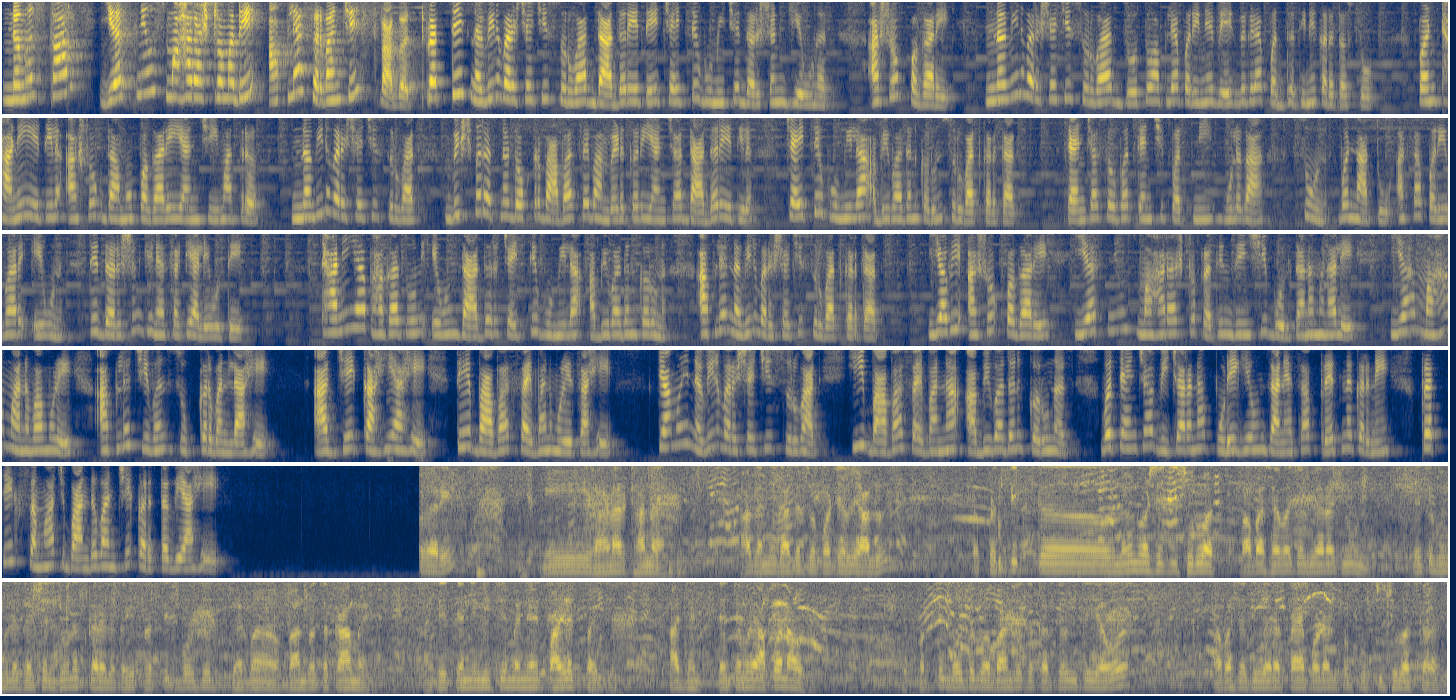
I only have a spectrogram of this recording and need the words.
नमस्कार yes news महाराष्ट्रामध्ये आपल्या सर्वांचे स्वागत. प्रत्येक नवीन वर्षाची सुरुवात दादर येथे चैत्यभूमीचे दर्शन घेऊनच. अशोक पगारे नवीन वर्षाची सुरुवात जो तो आपल्या परीने वेगवेगळ्या पद्धतीने करत असतो. पण ठाणे येथील अशोक दामो पगारे यांची मात्र नवीन वर्षाची सुरुवात विश्वरत्न डॉक्टर बाबासाहेब आंबेडकर यांच्या दादर येथील चैत्यभूमीला अभिवादन करून सुरुवात करतात. त्यांच्यासोबत त्यांची पत्नी मुलगा सून व नातू असा परिवार येऊन ते दर्शन घेण्यासाठी आले होते. ठाणे या भागातून येऊन दादर चैत्यभूमीला अभिवादन करून आपल्या नवीन वर्षाची सुरुवात करतात. यावेळी अशोक पगारे यस न्यूज महाराष्ट्र प्रतिनिधींशी बोलताना म्हणाले या महामानवामुळे आपलं जीवन सुखकर बनलं आहे. आज जे काही आहे ते बाबासाहेबांमुळेच आहे. त्यामुळे नवीन वर्षाची सुरुवात ही बाबासाहेबांना अभिवादन करूनच व त्यांच्या विचारांना पुढे घेऊन जाण्याचा प्रयत्न करणे प्रत्येक समाज बांधवांचे कर्तव्य आहे. मी राहणार ठाणा. आज आम्ही दादर चौपाट्याला आलो तर प्रत्येक नवीन वर्षाची सुरुवात बाबासाहेबाच्या विहारात येऊन चैत्यभूमीला दर्शन घेऊनच करायला पाहिजे. प्रत्येक बौद्ध धर्म बांधवाचं काम आहे. आणि ते त्यांनी नित्यमेने पाळलंच पाहिजे. आज ज्यां त्यांच्यामुळे आपण आहोत. तर प्रत्येक बौद्ध बांधवाचं कर्तव्य इथे यावं. बाबासाहेबच्या विहारात पाय पडून प- पुढची सुरुवात करावी.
